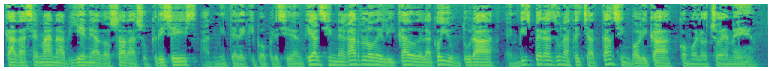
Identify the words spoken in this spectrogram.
Cada semana viene adosada su crisis, admite el equipo presidencial sin negar lo delicado de la coyuntura en vísperas de una fecha tan simbólica como el 8M.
